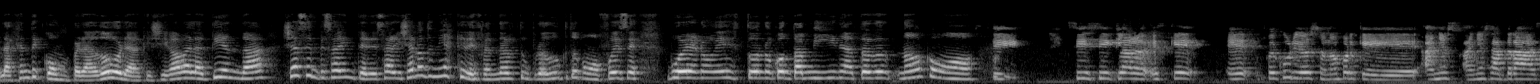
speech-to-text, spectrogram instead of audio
la gente compradora que llegaba a la tienda ya se empezaba a interesar y ya no tenías que defender tu producto como fuese, bueno, esto no contamina, todo, ¿no? Como... Sí, sí, sí, claro, es que eh, fue curioso, ¿no? Porque años, años atrás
